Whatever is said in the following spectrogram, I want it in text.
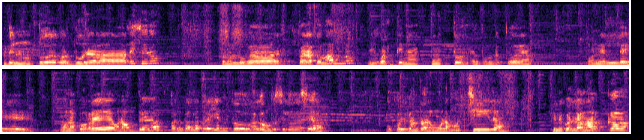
Viene un tubo de cordura rígido con un lugar para tomarlo. Igual tiene puntos en donde pueden ponerle una correa, una hombrera para andarla trayendo al hombro si lo desean o colgando alguna mochila. Viene con la marca,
